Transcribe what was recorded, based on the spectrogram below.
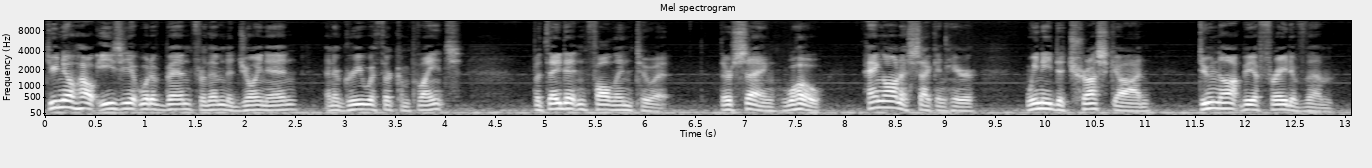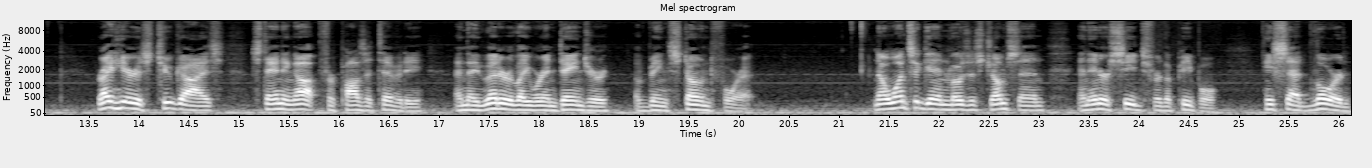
Do you know how easy it would have been for them to join in and agree with their complaints? But they didn't fall into it. They're saying, Whoa, hang on a second here. We need to trust God. Do not be afraid of them. Right here is two guys standing up for positivity, and they literally were in danger of being stoned for it. Now, once again, Moses jumps in and intercedes for the people. He said, Lord,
